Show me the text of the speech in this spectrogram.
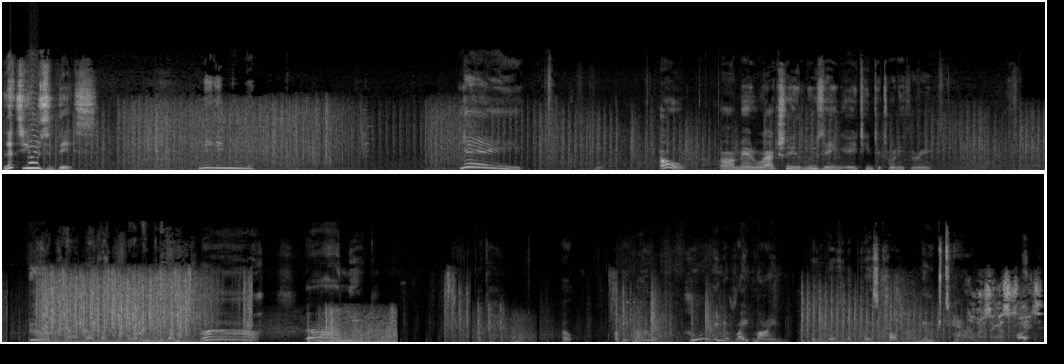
Let's use this. Yay! Oh, oh man, we're actually losing 18 to 23. Ah! Ah, Oh, okay, by the way, who in your right mind would live in a place called Nuketown? You're losing this fight.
